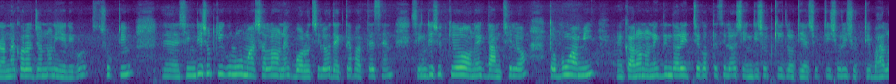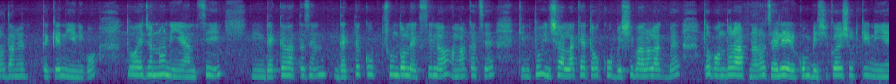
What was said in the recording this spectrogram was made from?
রান্না করার জন্য নিয়ে নিব। শুটকি শিংড়ি শুটকিগুলো মাসাল্লাহ অনেক বড় ছিল, দেখতে পাচ্তেছেন। শিংড়ি শুটকিও অনেক দাম ছিল। তবুও আমি কারণ অনেক দিন ধরে ইচ্ছে করতেছিল শিংড়ি শুটকি লটিয়া শুটকি সুরি শুটকি ভালো দামের থেকে নিয়ে নিব। তো এই জন্য নিয়ে আনছি। দেখতে পাচ্তেছেন, দেখতে খুব সুন্দর লাগছিল আমার কাছে। কিন্তু ইনশাআল্লাহ খেতেও খুব বেশি ভালো লাগবে। তো বন্ধুরা, আপনারাও চাইলে এরকম বেশি করে শুটকি নিয়ে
